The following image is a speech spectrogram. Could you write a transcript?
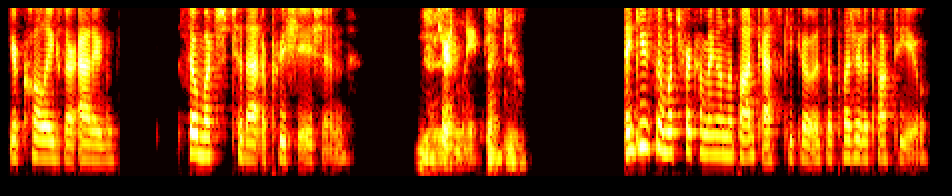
your colleagues are adding so much to that appreciation. Yeah, certainly. Thank you. Thank you so much for coming on the podcast, Kiko. It's a pleasure to talk to you.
